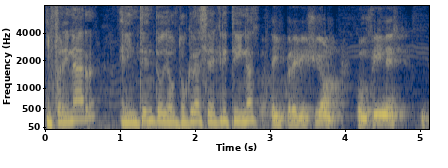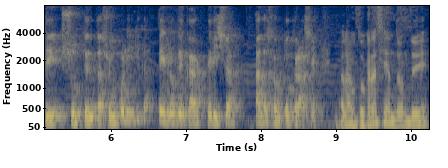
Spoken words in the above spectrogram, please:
y frenar el intento de autocracia de Cristina. Esta imprevisión con fines de sustentación política es lo que caracteriza a las autocracias. A la autocracia en donde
